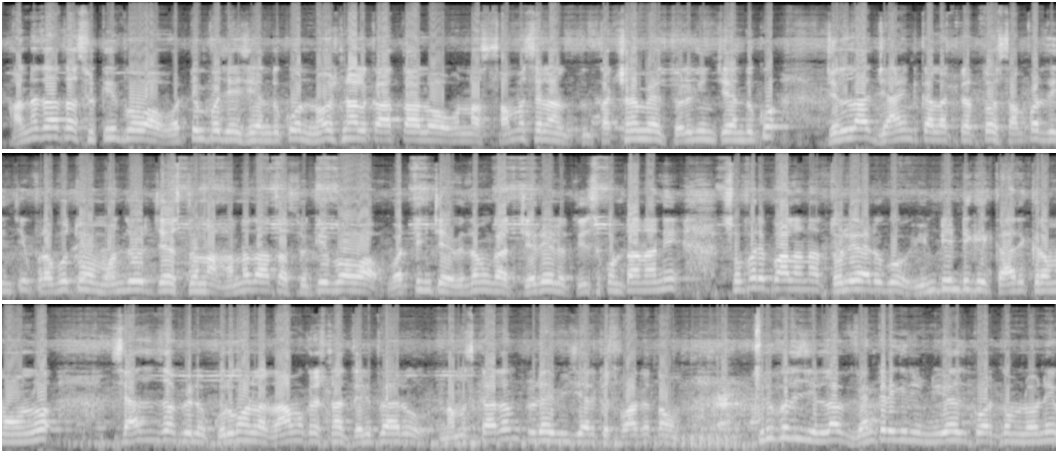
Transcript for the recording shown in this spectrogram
అన్నదాత సుఖీభవ వర్తింపజేసేందుకు నోషనల్ ఖాతాలో ఉన్న సమస్యలను తక్షణమే తొలగించేందుకు జిల్లా జాయింట్ కలెక్టర్తో సంప్రదించి ప్రభుత్వం మంజూరు చేస్తున్న అన్నదాత సుఖీభవ వర్తించే విధంగా చర్యలు తీసుకుంటానని సుపరిపాలన తొలి అడుగు ఇంటింటికి కార్యక్రమంలో శాసనసభ్యులు కురుగొండ్ల రామకృష్ణ తెలిపారు. నమస్కారం. టుడే విజయానికి స్వాగతం. తిరుపతి జిల్లా వెంకటగిరి నియోజకవర్గంలోని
